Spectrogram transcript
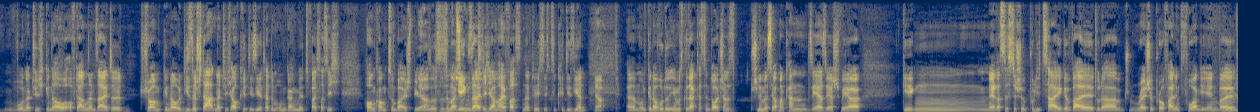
wo natürlich genau auf der anderen Seite Trump genau diese Staaten natürlich auch kritisiert hat im Umgang mit, weiß was ich, Hongkong zum Beispiel. Ja, also es ist immer absolut. gegenseitig am einfachsten natürlich, sich zu kritisieren. Ja, Ähm, und genau, wo du eben es gesagt hast, in Deutschland, das Schlimme ist ja auch, man kann sehr, sehr schwer gegen eine rassistische Polizeigewalt oder Racial Profiling vorgehen, weil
